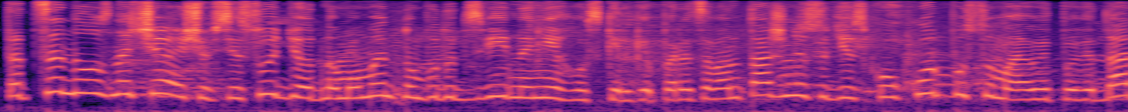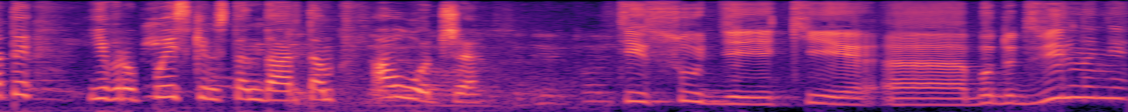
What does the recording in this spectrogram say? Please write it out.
Та це не означає, що всі судді одномоментно будуть звільнені, оскільки перезавантаження суддівського корпусу має відповідати європейським стандартам. А отже, Ті судді, які будуть звільнені,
